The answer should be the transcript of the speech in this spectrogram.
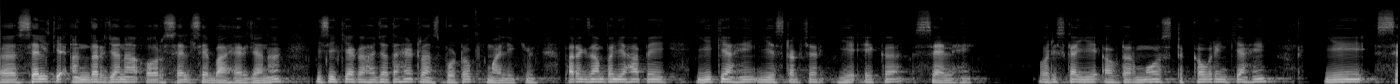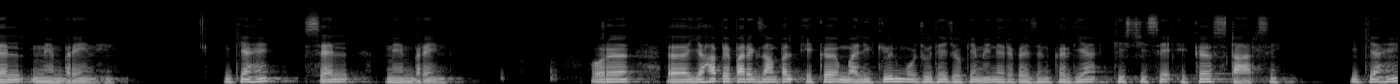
सेल के अंदर जाना और सेल से बाहर जाना, इसे क्या कहा जाता है? Transport of molecule. For example, यहाँ पे ये क्या है? ये स्ट्रक्चर ये एक सेल है। और इसका ये आउटर मोस्ट कवरिंग क्या है? ये सेल मेम्ब्रेन है। ये क्या है? सेल मेम्ब्रेन और यहाँ पे फॉर एग्ज़ाम्पल एक मालिक्यूल मौजूद है जो कि मैंने रिप्रेजेंट कर दिया किस चीज़ से? एक स्टार से। ये क्या है?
